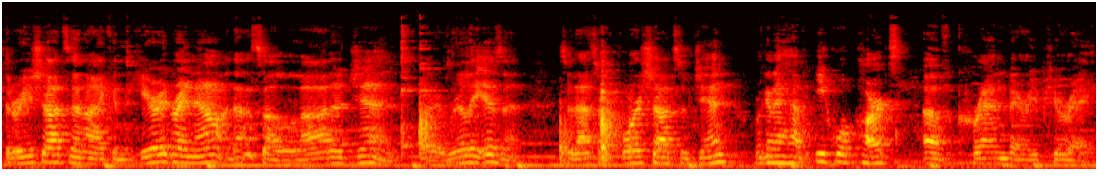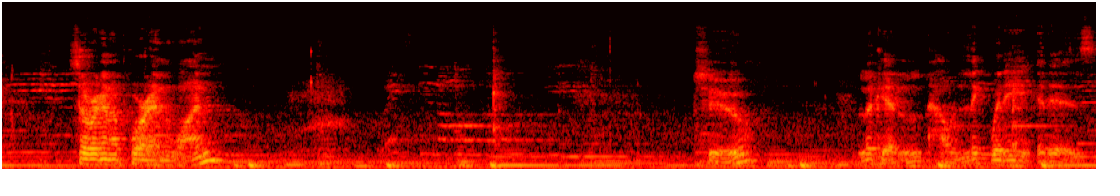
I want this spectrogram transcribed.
three shots and I can hear it right now. That's a lot of gin, but it really isn't. So that's our four shots of gin. We're gonna have equal parts of cranberry puree. So we're gonna pour in one, two, look at how liquidy it is.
